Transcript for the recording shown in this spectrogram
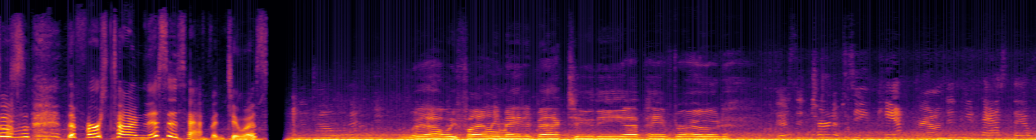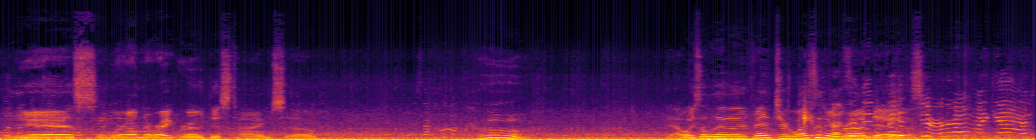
this was the first time this has happened to us Well, we finally made it back to the uh, paved road. There's a turnip seed campground. Didn't you pass that one? other Yes, time and we're on the right road this time, so. There's a hawk. That was a little adventure, wasn't it, was an Rhonda? adventure. Oh my gosh.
